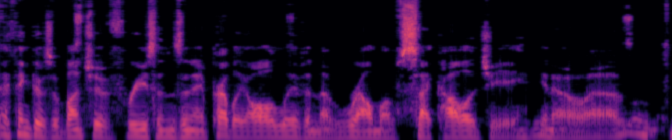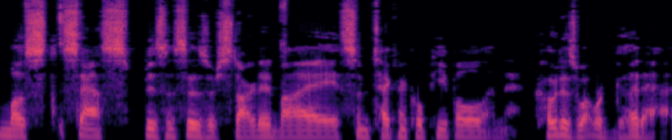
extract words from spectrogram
I think there's a bunch of reasons, and they probably all live in the realm of psychology. You know, uh, most SaaS businesses are started by some technical people, and code is what we're good at,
